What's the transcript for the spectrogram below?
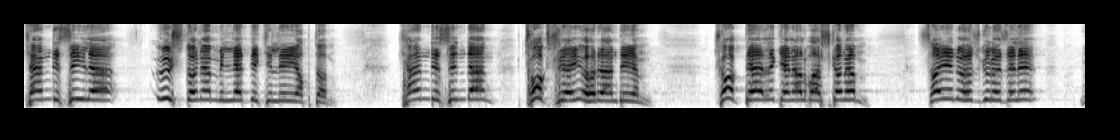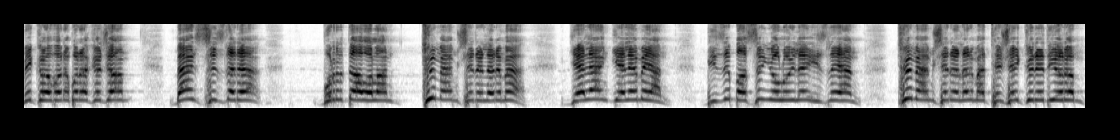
Kendisiyle üç dönem milletvekilliği yaptım. Kendisinden çok şey öğrendim. Çok değerli genel başkanım, Sayın Özgür Özel'i mikrofonu bırakacağım. Ben sizlere burada olan tüm hemşerilerime, gelen gelemeyen, bizi basın yoluyla izleyen tüm hemşerilerime teşekkür ediyorum.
